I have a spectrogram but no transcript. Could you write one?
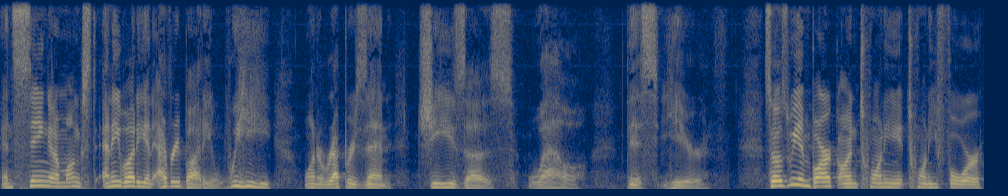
and seeing it amongst anybody and everybody, we want to represent Jesus well this year. So, as we embark on 2024,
